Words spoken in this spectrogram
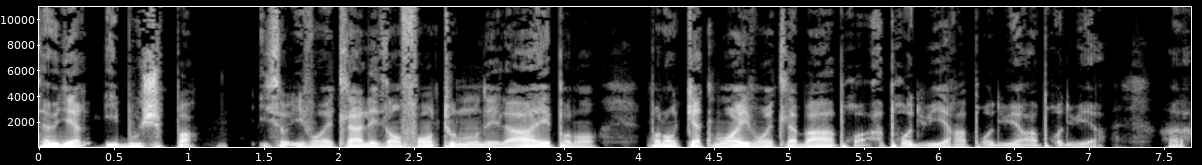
Ça veut dire ils bougent pas. Ils, sont, ils vont être là, les enfants, tout le monde est là, et pendant pendant quatre mois, ils vont être là-bas à, pro- à produire, à produire, à produire. Voilà.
